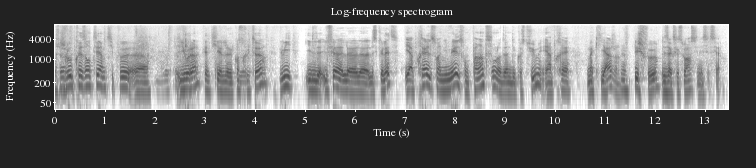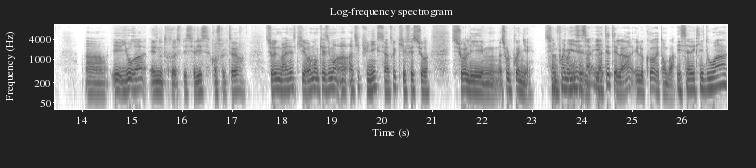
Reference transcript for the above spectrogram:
Je vais vous présenter un petit peu Yura, qui est le constructeur. Lui, il, il fait le, le- le squelette, et après, elles sont animées, elles sont peintes, on leur donne des costumes, et après, maquillage, les cheveux, les accessoires si nécessaire. Euh, et Yura est notre spécialiste constructeur sur une marionnette qui est vraiment quasiment un, un type unique. C'est un truc qui est fait sur, sur, les, sur le poignet. Sur le poignet, c'est ça. La Et- tête est là et le corps est en bas. Et c'est avec les doigts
